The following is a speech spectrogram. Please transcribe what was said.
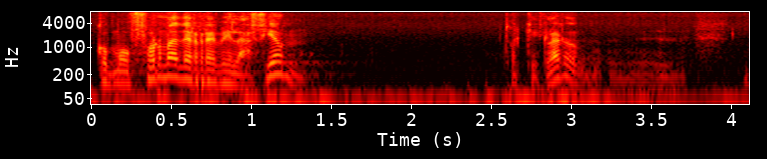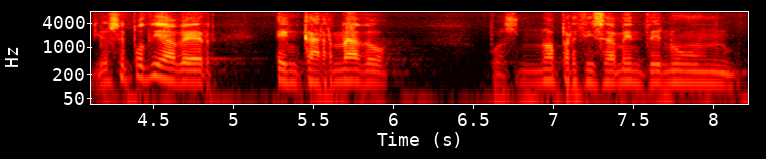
como forma de revelación. Porque claro, Dios se podía haber encarnado, pues no precisamente en un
